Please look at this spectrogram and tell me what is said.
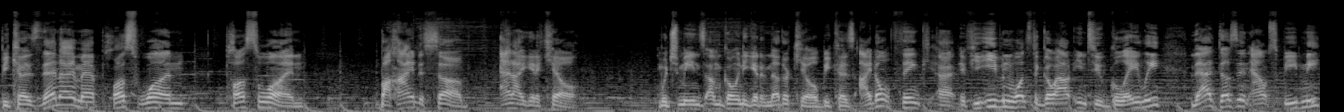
because then I'm at plus one, plus one, behind a sub, and I get a kill. Which means I'm going to get another kill because I don't think, uh, if he even wants to go out into Glalie, that doesn't outspeed me.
